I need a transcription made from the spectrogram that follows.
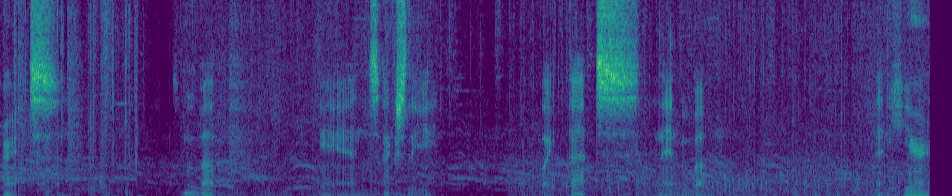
Alright. Let's move up. And actually like that, and then move up. Then here.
